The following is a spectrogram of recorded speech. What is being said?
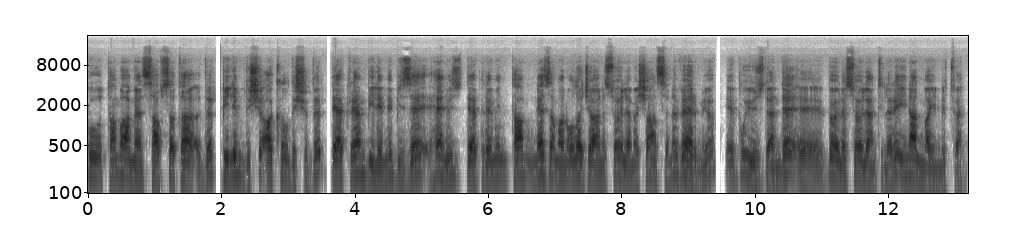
Bu tamamen safsatadır. Bilim dışı, akıl dışıdır. Deprem bilimi bize henüz depremin tam ne zaman olacağını söyleme şansını vermiyor. E, bu yüzden de e, böyle söylentilere inanmayın lütfen.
